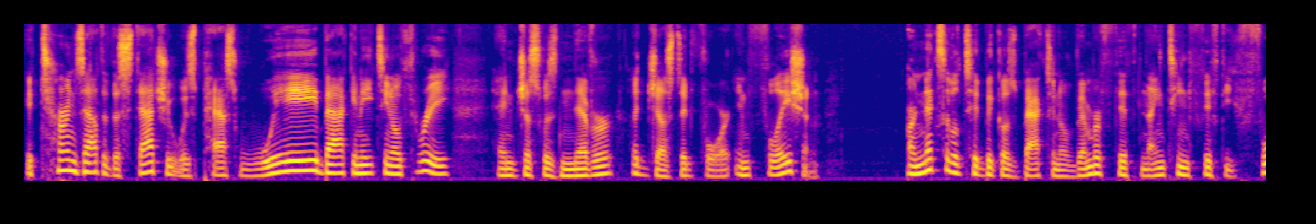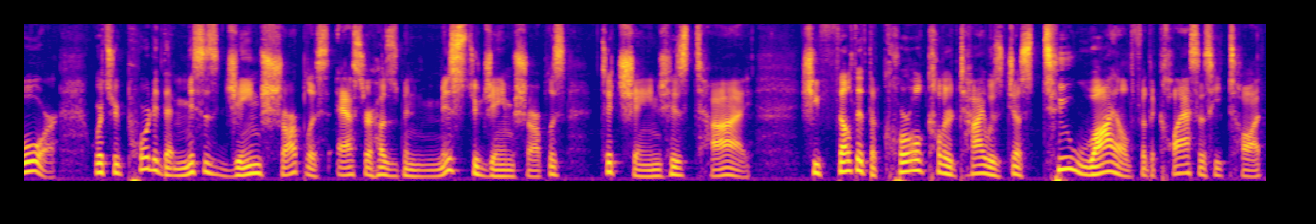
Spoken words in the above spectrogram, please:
It turns out that the statute was passed way back in 1803 and just was never adjusted for inflation. Our next little tidbit goes back to November 5th, 1954, where it's reported that Mrs. James Sharpless asked her husband, Mr. James Sharpless, to change his tie. She felt that the coral colored tie was just too wild for the classes he taught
